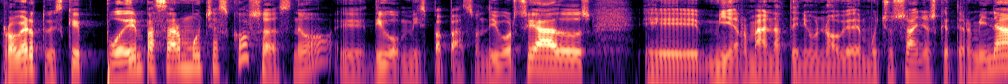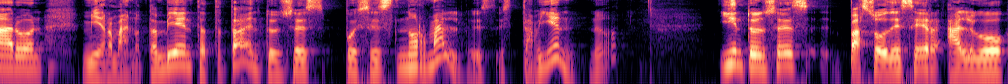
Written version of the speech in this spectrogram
Roberto, es que pueden pasar muchas cosas, ¿no? Eh, digo, mis papás son divorciados, eh, mi hermana tenía un novio de muchos años que terminaron, mi hermano también, ta, ta, ta. Entonces, pues es normal, está bien, ¿no? Y entonces pasó de ser algo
